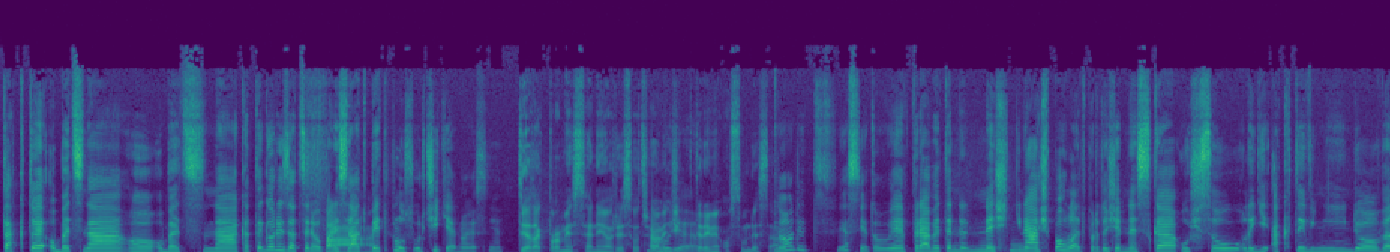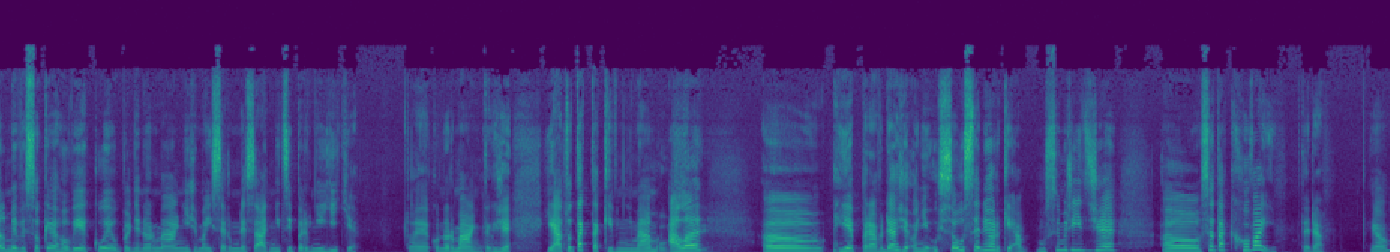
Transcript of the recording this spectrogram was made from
tak to je obecná, o, obecná kategorizace, nebo Fakt? 55 plus, určitě, no jasně. Ty tak pro mě seniori jsou třeba lidi, Bohužel. kterým je 80. No, jasně, to je právě ten dnešní náš pohled, protože dneska už jsou lidi aktivní do velmi vysokého věku, je úplně normální, že mají sedmdesátníci první dítě. To je jako normální, takže já to tak taky vnímám, Hustý. ale uh, je pravda, že oni už jsou seniorky a musím říct, že uh, se tak chovají teda, jo,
